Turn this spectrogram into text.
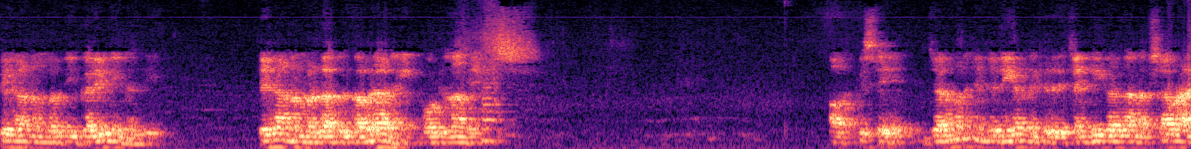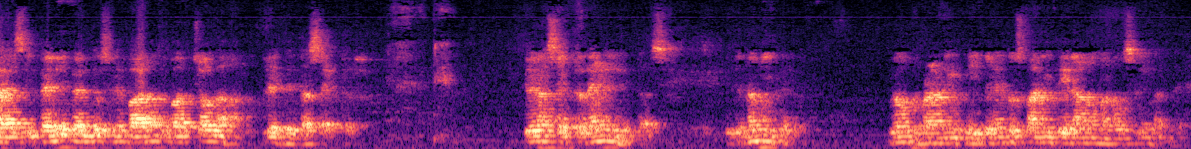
13 ਨੰਬਰ ਦੀ ਗਲੀ ਨਹੀਂ ਮਿਲਦੀ 13 ਨੰਬਰ ਦਾ ਕੋਈ ਕਮਰਾ ਨਹੀਂ, ਹੋਟਲਾਂ ਵਿੱਚ ਔਰ ਕਿਸੇ ਜਰਮਨ ਇੰਜੀਨੀਅਰ ਨੇ ਕਿਤੇ ਚੰਡੀਗੜ੍ਹ ਦਾ ਨਕਸ਼ਾ ਬਣਾਇਆ ਸੀ, ਪਹਿਲੇ ਪਹਿਲੇ ਉਸਨੇ 12 ਤੋਂ ਬਾਅਦ 14 ਲਿਖ ਦਿੱਤਾ ਸੈਕਟਰ 13 ਸੈਕਟਰ ਰਹਿਣ ਨਹੀਂ ਦਿੱਤਾ ਸੀ ਇਹ ਨਵੀਂ ਗੱਲ। لوگ گھبرانے کے لیے ہندوستانی تیرہ منوس نہیں بنتے ہیں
